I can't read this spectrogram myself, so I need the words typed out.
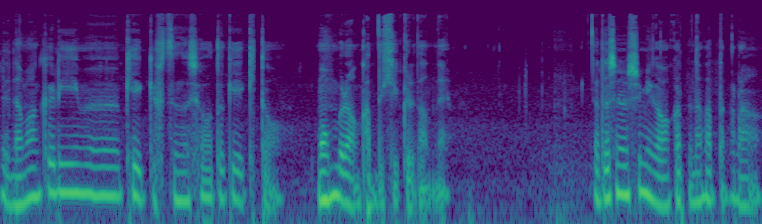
で生クリームケーキ普通のショートケーキとモンブランを買ってきてくれたのね。私の趣味が分かってなかったから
